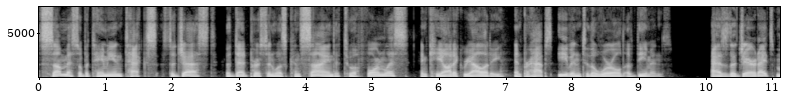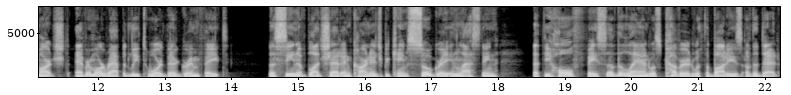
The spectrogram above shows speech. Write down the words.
some Mesopotamian texts suggest the dead person was consigned to a formless and chaotic reality, and perhaps even to the world of demons. As the Jaredites marched ever more rapidly toward their grim fate, the scene of bloodshed and carnage became so great and lasting that the whole face of the land was covered with the bodies of the dead.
